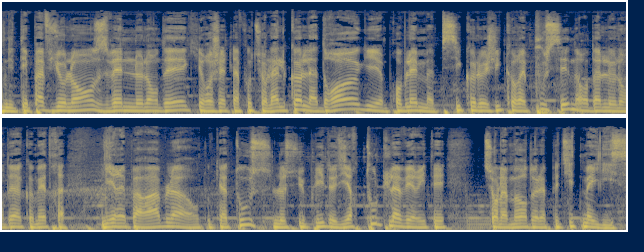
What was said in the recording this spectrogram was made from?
il n'était pas violent. Sven Lelandais qui rejette la faute sur l'alcool, la drogue et un problème psychologique aurait poussé Nordal Lelandais à commettre l'irréparable. En tout cas, tous le supplient de dire toute la vérité sur la mort de la petite Maïlis.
